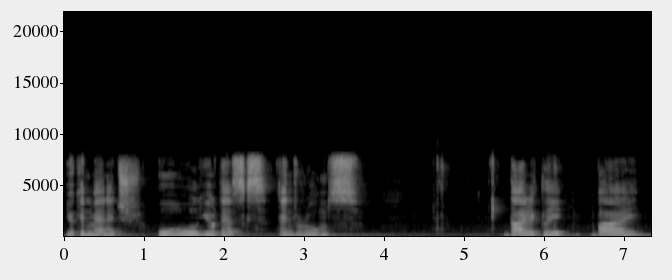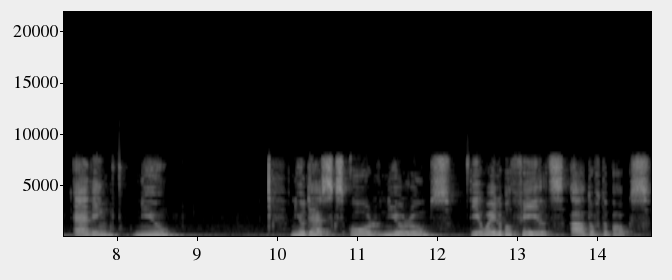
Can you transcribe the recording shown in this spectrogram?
you can manage all your desks and rooms directly by adding new, new desks or new rooms. The available fields out of the box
